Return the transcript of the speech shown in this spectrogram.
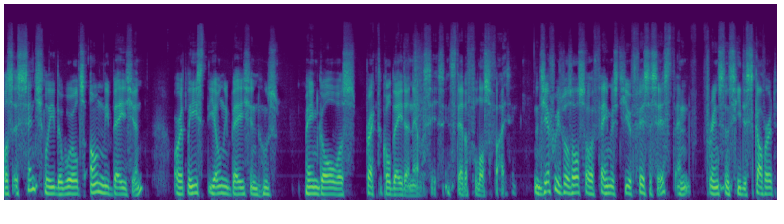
was essentially the world's only Bayesian, or at least the only Bayesian whose main goal was practical data analysis instead of philosophizing. And Jeffreys was also a famous geophysicist, and for instance, he discovered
